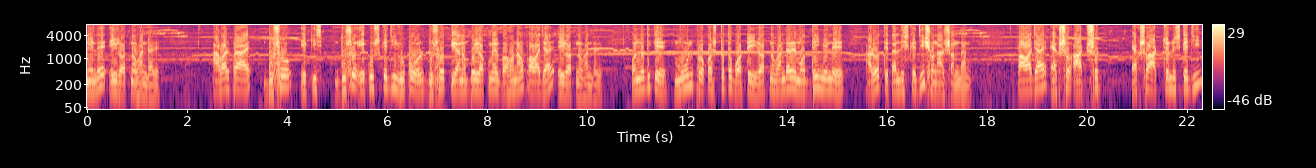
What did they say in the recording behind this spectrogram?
মেলে এই রত্নভাণ্ডারে। আবার প্রায় দুশো একিশ, দুশো একুশ কেজি রূপোর দুশো তিরানব্বই রকমের গহনাও পাওয়া যায় এই রত্নভাণ্ডারে। অন্যদিকে মূল প্রকোষ্ঠ তো বটেই, রত্নভাণ্ডারের মধ্যেই মেলে আরও তেতাল্লিশ কেজি সোনার সন্ধান। পাওয়া যায় একশো আটশো একশো আটচল্লিশ কেজি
